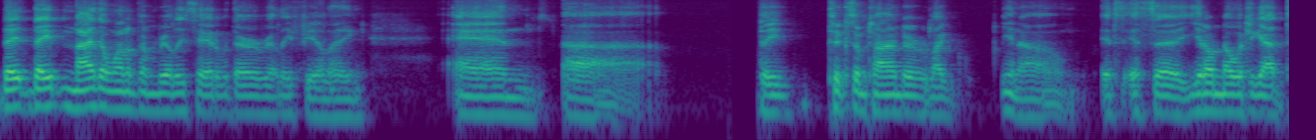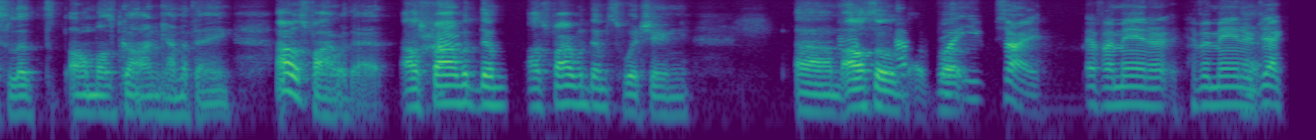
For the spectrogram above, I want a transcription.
They they neither one of them really said what they were really feeling, and uh, they took some time to like you know it's it's a you don't know what you got till it's almost gone kind of thing. I was fine with that. I was fine with them. I was fine with them switching. Um, also, Half you, sorry, if I may, inter, if I may interject,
